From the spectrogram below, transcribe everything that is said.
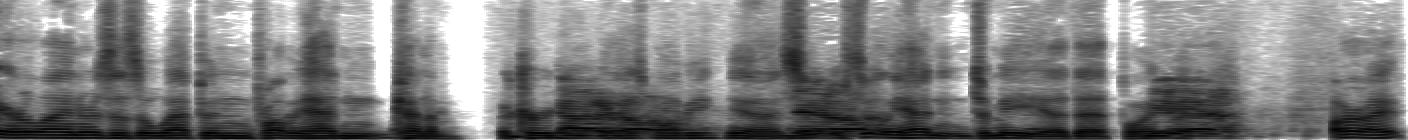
airliners as a weapon probably hadn't kind of occurred to you guys, maybe. Yeah, No. it certainly hadn't to me at that point. but- yeah. All right.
